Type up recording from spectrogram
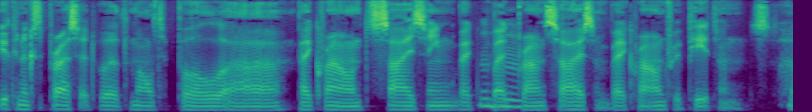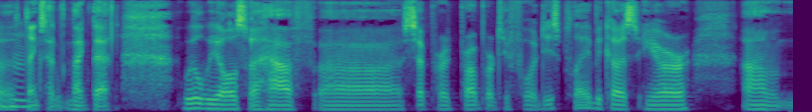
you can express it with multiple uh, background sizing, back, background size, and background repeat, and uh, things like, like that. Will we also have uh, separate property for display? Because you're um,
